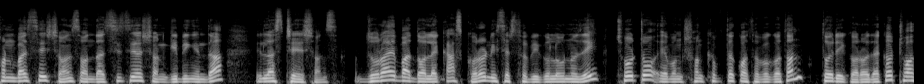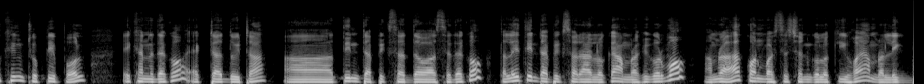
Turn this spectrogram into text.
conversations on the situation giving in the illustrations জোড়ায় বা দলে কাজ করো, নিচের ছবিগুলো অনুযায়ী ছোট এবং সংক্ষিপ্ত কথোপকথন তৈরি করো। দেখো টকিং টু পিপল এখানে দেখো, একটা, দুইটা তিনটা পিকচার দেওয়া আছে। দেখো, তাহলে এই তিনটা পিকচার আলোকে আমরা কি করব? আমরা কনভারসেশনগুলো কি হয়, আমরা লিখব।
